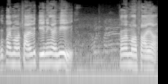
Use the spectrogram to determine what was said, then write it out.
ก็ไปมอไซค์เมื่อกี้นี่ไงพี่ ก็ไปมอไซค์อะ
